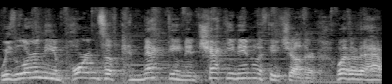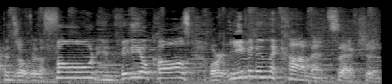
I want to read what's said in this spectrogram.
We learn the importance of connecting and checking in with each other, whether that happens over the phone, in video calls, or even in the comment section.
